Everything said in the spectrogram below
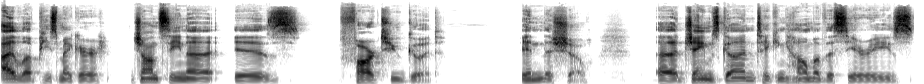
I love Peacemaker. John Cena is far too good in this show. Uh, James Gunn taking helm of the series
